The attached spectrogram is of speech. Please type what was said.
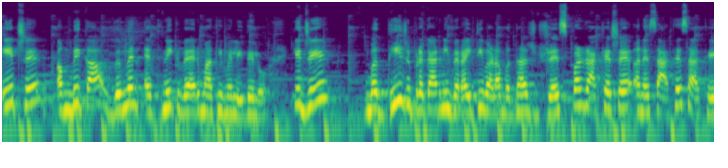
એ છે અંબિકા વિમેન એથનિક વેરમાંથી મેં લીધેલો કે જે બધી જ પ્રકારની વેરાયટીવાળા બધા જ ડ્રેસ પણ રાખે છે અને સાથે સાથે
